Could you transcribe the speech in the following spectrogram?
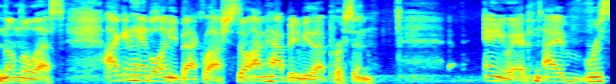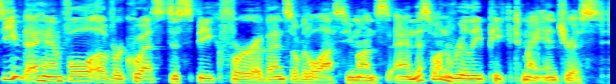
Nonetheless, I can handle any backlash, so I'm happy to be that person. Anyway, I've received a handful of requests to speak for events over the last few months, and this one really piqued my interest.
